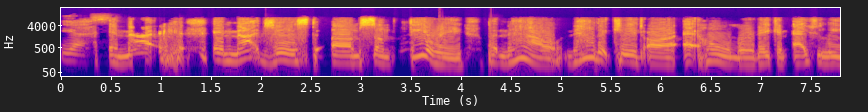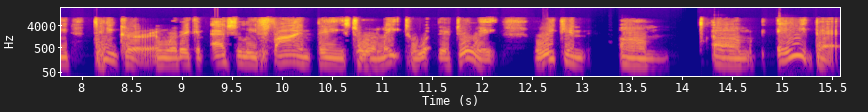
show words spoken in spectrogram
Yes. And not and not just um, some theory, but now now that kids are at home where they can actually tinker and where they can actually find things to relate to what they're doing, we can um, um, aid that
